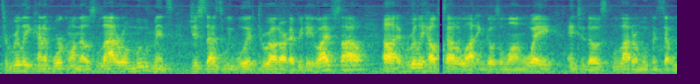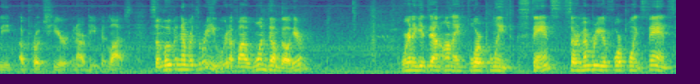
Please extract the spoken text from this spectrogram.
to really kind of work on those lateral movements just as we would throughout our everyday lifestyle, uh, it really helps out a lot and goes a long way into those lateral movements that we approach here in our BFit Lives. So movement number three, we're gonna find one dumbbell here. We're gonna get down on a four-point stance. So remember your four-point stance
